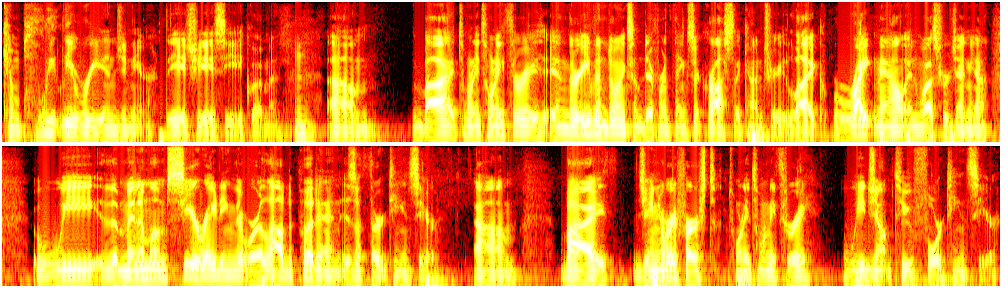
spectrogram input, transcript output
completely re engineer the HVAC equipment. Hmm. Um, by 2023, and they're even doing some different things across the country. Like right now in West Virginia, we the minimum SEER rating that we're allowed to put in is a 13 SEER. Um, by January 1st, 2023, we jump to 14 SEER.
